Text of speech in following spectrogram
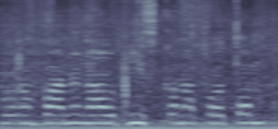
Porąbany na ognisko na potem.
